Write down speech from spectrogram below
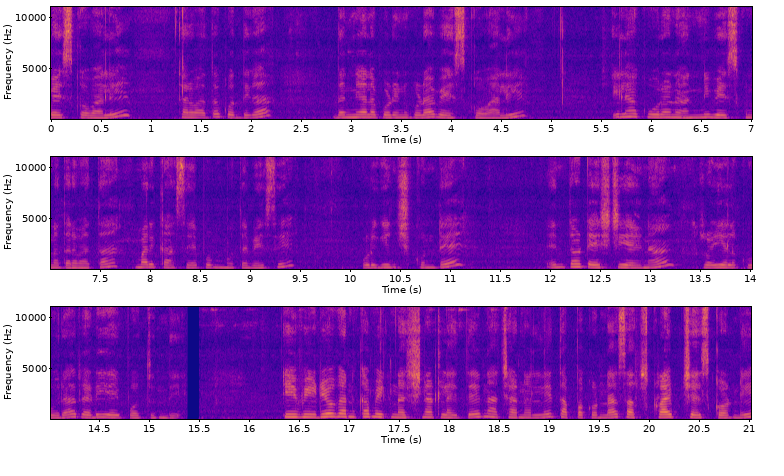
వేసుకోవాలి. తర్వాత కొద్దిగా ధనియాల పొడిని కూడా వేసుకోవాలి. ఇలా కూరను అన్నీ వేసుకున్న తర్వాత మరి కాసేపు మూత వేసి ఉడిగించుకుంటే ఎంతో టేస్టీ అయిన రొయ్యల కూర రెడీ అయిపోతుంది. ఈ వీడియో కనుక మీకు నచ్చినట్లయితే నా ఛానల్ని తప్పకుండా సబ్స్క్రైబ్ చేసుకోండి.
